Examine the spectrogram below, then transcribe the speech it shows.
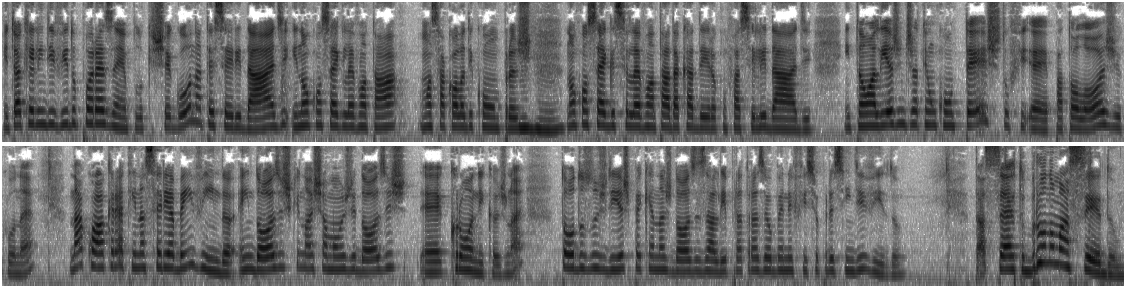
Então, aquele indivíduo, por exemplo, que chegou na terceira idade e não consegue levantar uma sacola de compras, uhum. não consegue se levantar da cadeira com facilidade. Então, ali a gente já tem um contexto é, patológico, né? Na qual a creatina seria bem-vinda, em doses que nós chamamos de doses é, crônicas, né? Todos os dias, pequenas doses ali para trazer o benefício para esse indivíduo. Tá certo. Bruno Macedo,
